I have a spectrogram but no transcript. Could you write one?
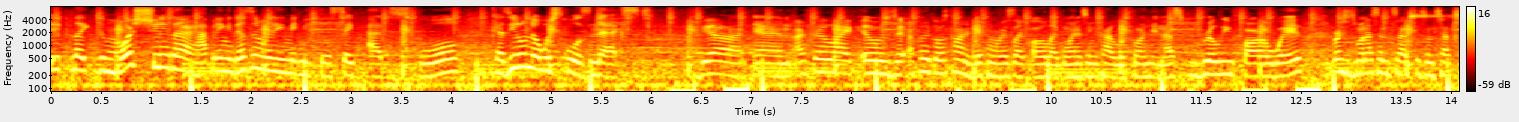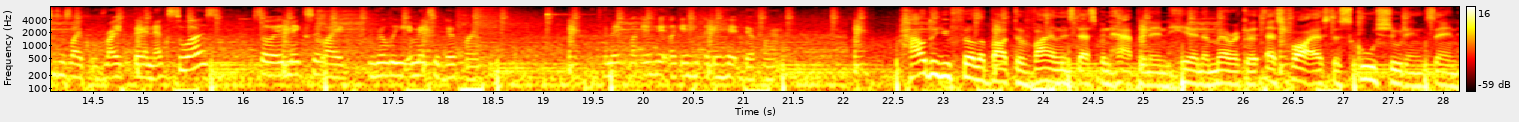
it, like the more shootings that are happening, it doesn't really make me feel safe at school because you don't know which school is next. Yeah, and I feel like it was I feel like it was kind of different where it's like oh like when it's in California and that's really far away versus when it's in Texas and Texas is like right there next to us. So it makes it like really it makes it different. It make like it hit like it hit like it hit different. How do you feel about the violence that's been happening here in America as far as the school shootings and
